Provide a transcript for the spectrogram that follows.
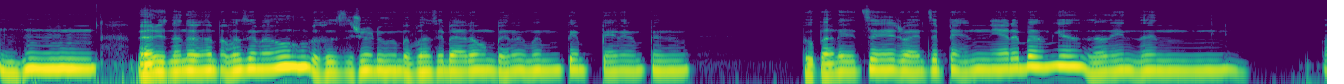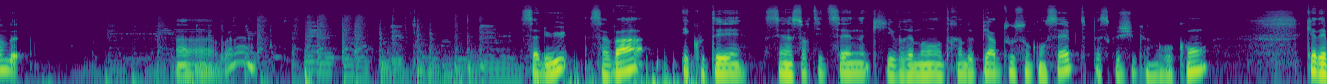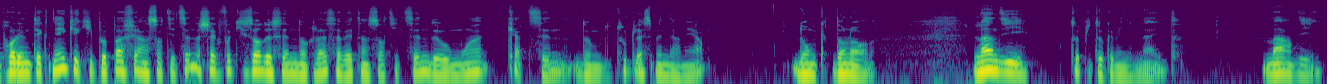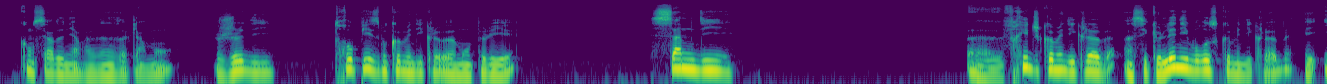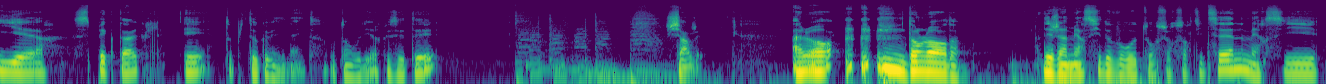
Mhm. Parfois c'est marrant, parfois c'est chelou, parfois c'est ballon. Pour parler de ses joies et de ses peines, il y a de bonnes gasolines. Ah bah. Ah, voilà. Salut, ça va Écoutez, c'est un sortie de scène qui est vraiment en train de perdre tout son concept parce que je suis qu'un gros con qui a des problèmes techniques et qui peut pas faire un sortie de scène à chaque fois qu'il sort de scène. Donc là, ça va être un sortie de scène de au moins 4 scènes, donc de toute la semaine dernière. Donc dans l'ordre. Lundi, Topito Comedy Night. Mardi, concert de Nirvana à Clermont. Jeudi, Tropisme Comedy Club à Montpellier. Samedi, euh, Fridge Comedy Club ainsi que Lenny Bruce Comedy Club. Et hier, spectacle et Topito Comedy Night. Autant vous dire que c'était chargé. Alors, dans l'ordre, déjà merci de vos retours sur sortie de scène. Merci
